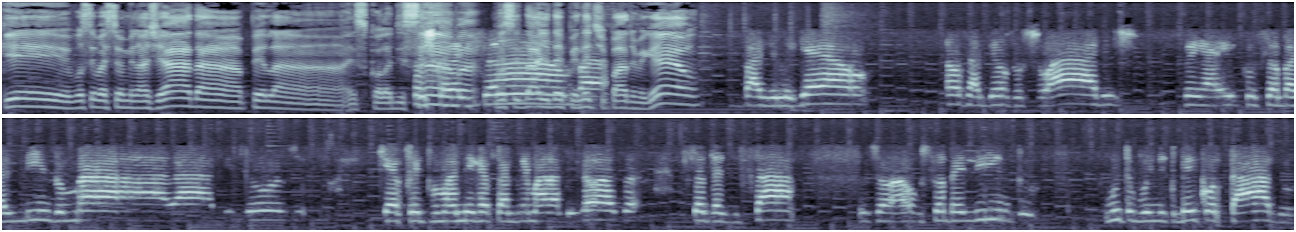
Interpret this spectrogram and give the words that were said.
Que você vai ser homenageada pela Escola de Escola Samba, de Samba. Mocidade Independente de Padre Miguel. Padre Miguel, Elza Deuso Soares, vem aí com samba lindo, maravilhoso, que é feito por uma amiga também maravilhosa, Sandra de Sá. O, samba é lindo, muito bonito, bem cotado,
